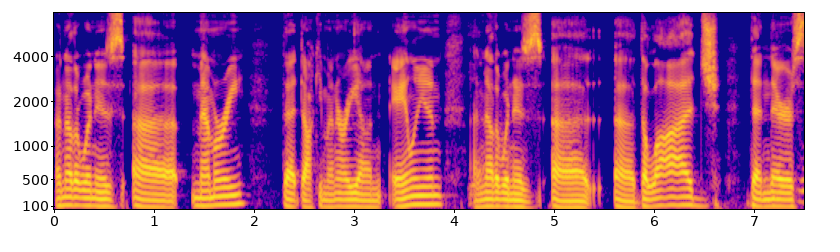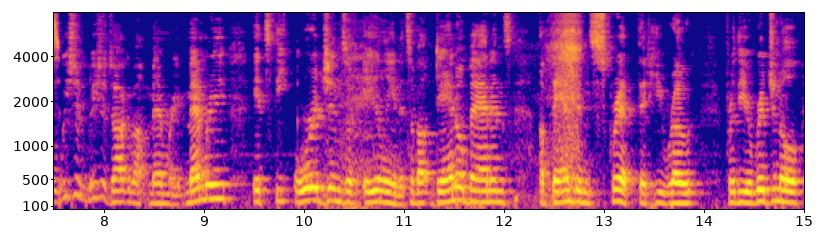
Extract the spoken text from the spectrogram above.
Another one is uh, Memory, that documentary on Alien. Another one is uh, uh, The Lodge. Then there's Well, we should we should talk about memory. Memory. It's the origins of Alien. It's about Dan O'Bannon's abandoned script that he wrote for the original.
